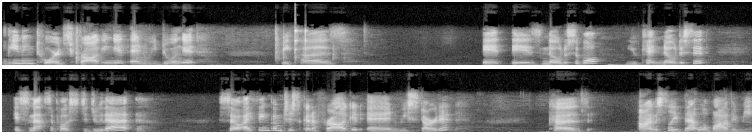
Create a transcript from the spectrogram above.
leaning towards frogging it and redoing it because it is noticeable. You can notice it. It's not supposed to do that. So I think I'm just going to frog it and restart it. Because honestly, that will bother me.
